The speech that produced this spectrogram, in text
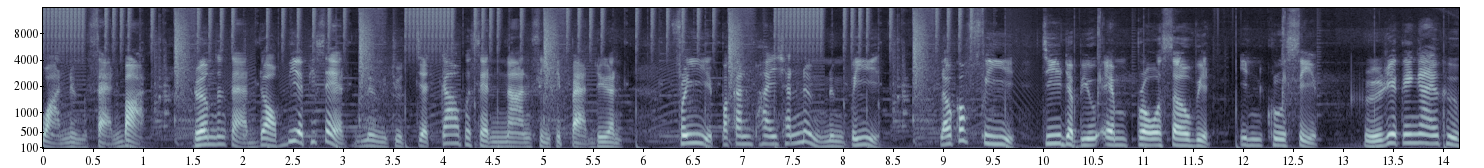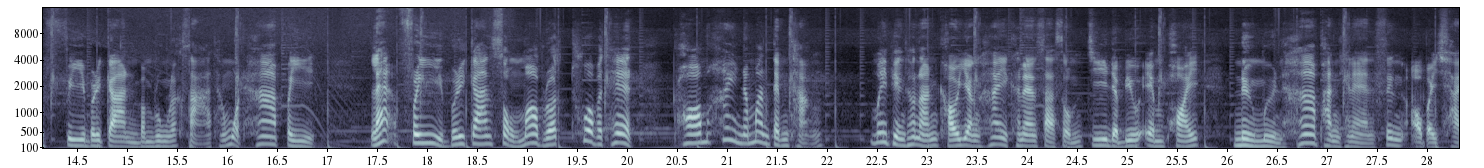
กว่า 1 0 0 0 0แบาท เริ่มตั้งแต่ดอกเบี้ยพิเศษ 1.79%นาน 48 เดือน ฟรีประกันภัยชั้น 1 1 ปี แล้วก็ฟรี GWM Pro Service Inclusive หรือเรียกง่ายๆ ก็คือฟรีบริการบำรุงรักษาทั้งหมด 5 ปี และฟรีบริการส่งมอบรถทั่วประเทศ พร้อมให้น้ำมันเต็มถัง ไม่เพียงเท่านั้นเขายังให้คะแนนสะสม GWM Point 15,000 คะแนน ซึ่งเอาไปใช้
